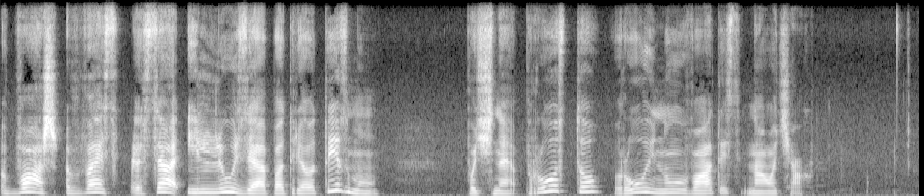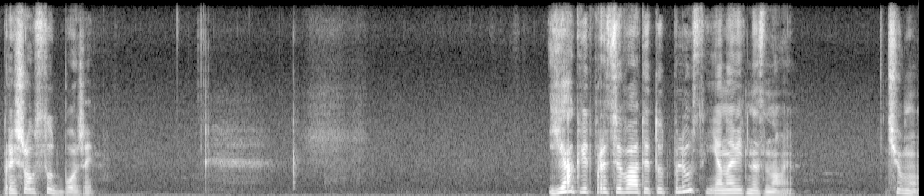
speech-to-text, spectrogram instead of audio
ваш весь вся ілюзія патріотизму почне просто руйнуватись на очах. Прийшов суд Божий. Як відпрацювати тут плюс, я навіть не знаю. Чому?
